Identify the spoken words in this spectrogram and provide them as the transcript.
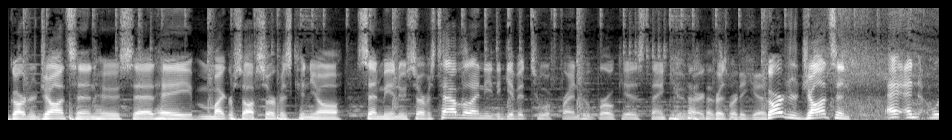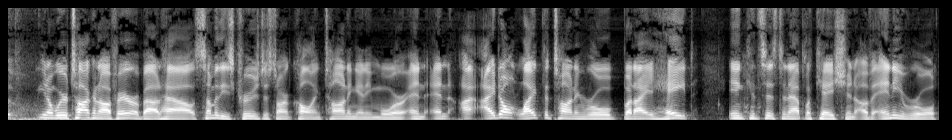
Gardner Johnson, who said, "Hey, Microsoft Surface, can y'all send me a new Surface tablet? I need to give it to a friend who broke his. Thank you, Merry Christmas." pretty good. Gardner Johnson, and, and, you know, we were talking off air about how some of these crews just aren't calling taunting anymore, and and I, I don't like the taunting rule, but I hate inconsistent application of any rule.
